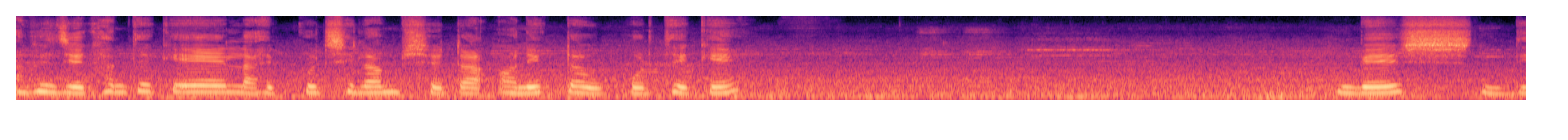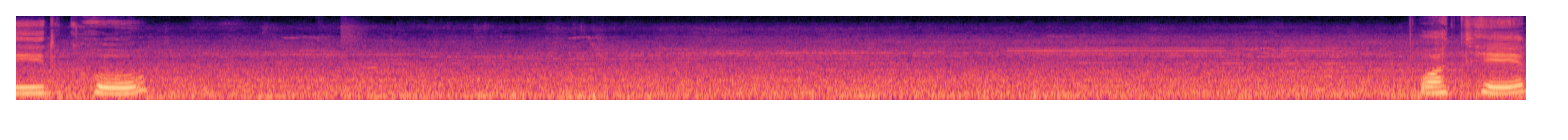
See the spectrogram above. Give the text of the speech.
আমি যেখান থেকে লাইভ করছিলাম সেটা অনেকটা উপর থেকে। বেশ দীর্ঘ পথের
